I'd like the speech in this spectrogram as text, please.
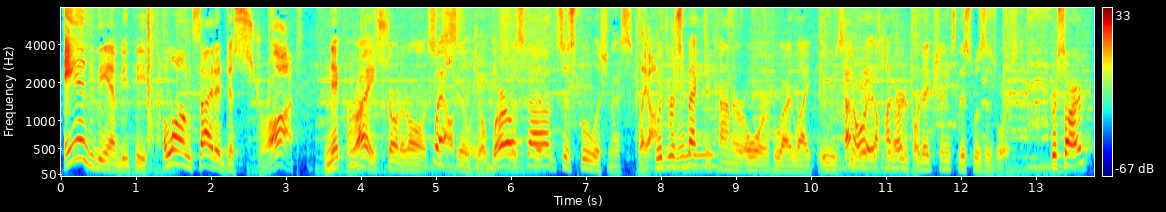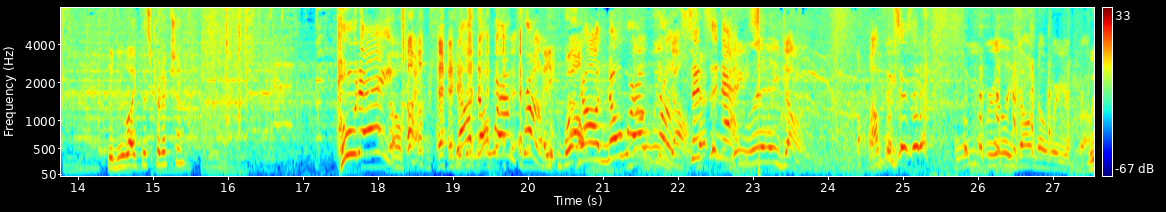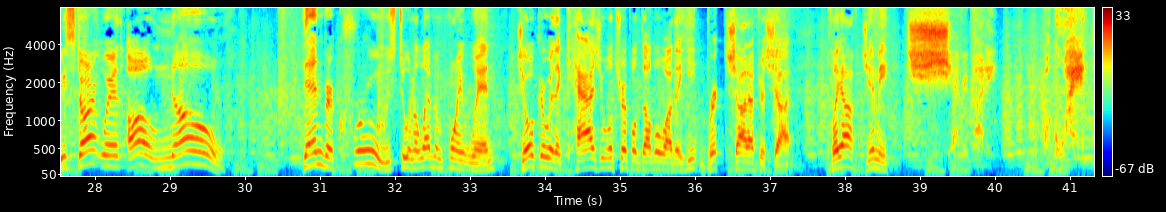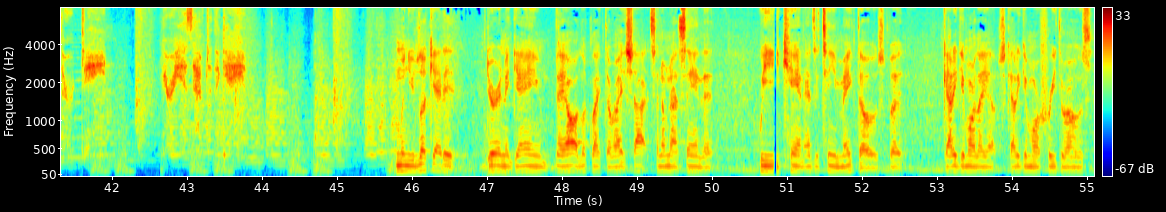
and the MVP alongside a distraught Nick I'm Wright. not distraught at all. It's Well, just it's the silly. Joe It's Burrow just- stuff. It's just foolishness. Playoff With respect Jimmy. to Connor Orr, who I like, it was Connor Orr, made that's a good 100 predictions. This was his worst. Broussard, did you like this prediction? Who they? Oh, Y'all know where I'm from. Well- Y'all know where No, I'm we from. don't. Cincinnati. We really don't. I'm from Cincinnati. We really don't know where you're from. We start with oh no. Denver cruised to an 11 point win. Joker with a casual triple double while the Heat bricked shot after shot. Playoff Jimmy, shh, everybody. A quiet 13. Here he is after the game. When you look at it during the game, they all look like the right shots. And I'm not saying that we can't, as a team, make those, but got to get more layups, got to get more free throws.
